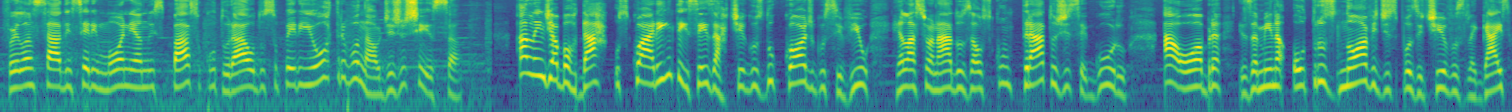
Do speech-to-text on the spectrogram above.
foi lançado em cerimônia no Espaço Cultural do Superior Tribunal de Justiça. Além de abordar os 46 artigos do Código Civil relacionados aos contratos de seguro, a obra examina outros nove dispositivos legais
